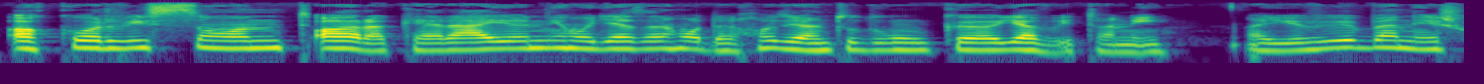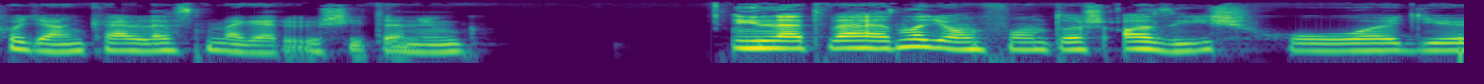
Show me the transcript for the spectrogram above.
akkor viszont arra kell rájönni, hogy ezen hogyan, hogyan tudunk javítani a jövőben, és hogyan kell ezt megerősítenünk. Illetve ez nagyon fontos az is, hogy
